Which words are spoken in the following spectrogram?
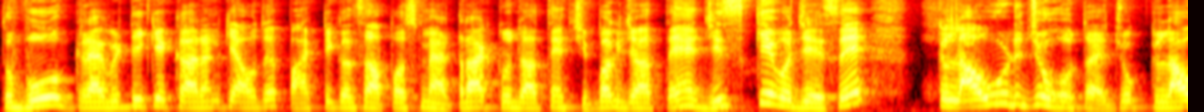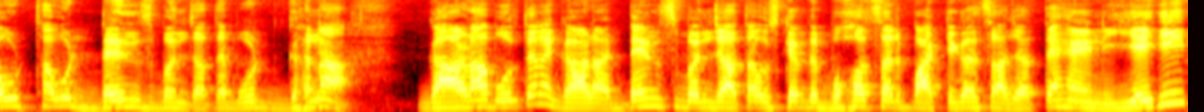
तो वो ग्रेविटी के कारण क्या होता है? पार्टिकल्स आपस में अट्रैक्ट हो जाते हैं, चिपक जाते हैं, जिसके वजह से क्लाउड जो होता है, जो क्लाउड था वो डेंस बन जाता है, बहुत घना, गाढ़ा बोलते हैं ना, गाढ़ा डेंस बन जाता है, उसके अंदर बहुत सारे पार्टिकल्स आ जाते हैं यही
